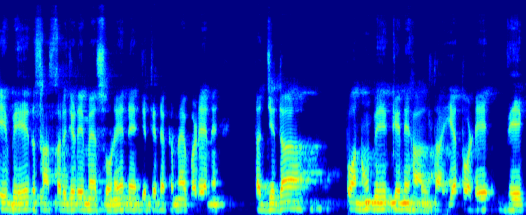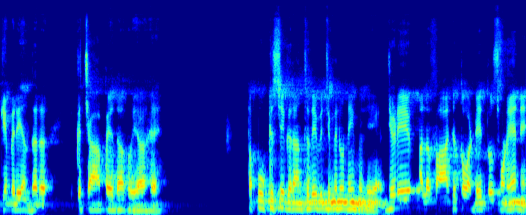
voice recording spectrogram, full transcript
ਇਹ ਵੇਦ ਸ਼ਾਸਤਰ ਜਿਹੜੇ ਮੈਂ ਸੁਣੇ ਨੇ, ਜਿੱਥੇ ਤੱਕ ਮੈਂ ਪੜ੍ਹੇ ਨੇ, ਤਾਂ ਜਿੱਦਾਂ ਤੁਹਾਨੂੰ ਵੇਖ ਕੇ ਨਿਹਾਲਤ ਆਈ ਹੈ, ਤੁਹਾਡੇ ਵੇਖ ਕੇ ਮੇਰੇ ਅੰਦਰ ਇੱਕ ਚਾਹ ਪੈਦਾ ਹੋਇਆ ਹੈ। ਤਾਂ ਉਹ ਕਿਸੇ ਗ੍ਰੰਥ ਦੇ ਵਿੱਚ ਮੈਨੂੰ ਨਹੀਂ ਮਿਲੇ ਆ। ਜਿਹੜੇ ਅਲਫਾਜ਼ ਤੁਹਾਡੇ ਤੋਂ ਸੁਣੇ ਨੇ,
